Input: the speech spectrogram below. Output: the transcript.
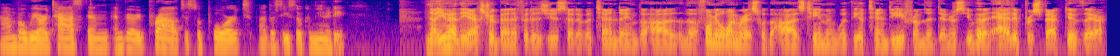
um, but we are tasked and, and very proud to support uh, the CISO community. Now you had the extra benefit, as you said, of attending the Haas, the Formula One race with the Haas team and with the attendee from the dinner. So you've got an added perspective there.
